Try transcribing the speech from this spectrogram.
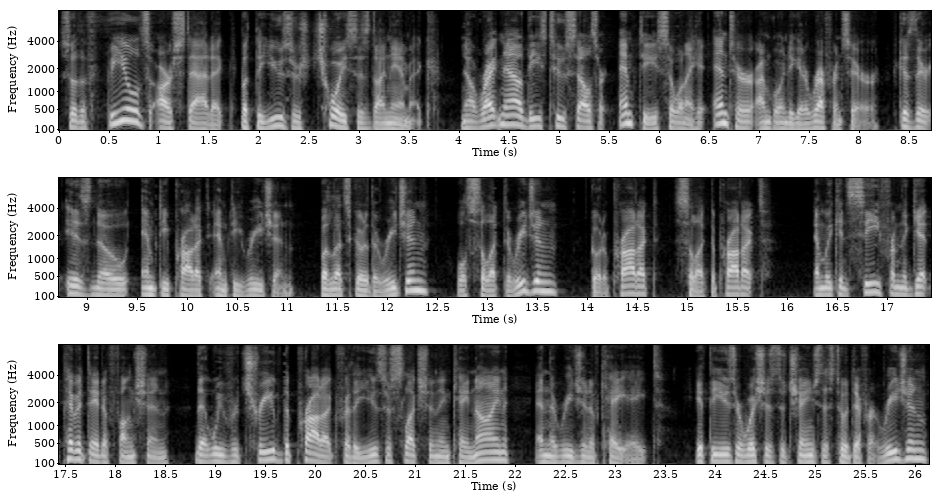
So the fields are static, but the user's choice is dynamic. Now, right now, these two cells are empty, so when I hit enter, I'm going to get a reference error because there is no empty product, empty region. But let's go to the region. We'll select the region, go to product, select the product, and we can see from the get pivot data function that we've retrieved the product for the user selection in K9 and the region of K8. If the user wishes to change this to a different region,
